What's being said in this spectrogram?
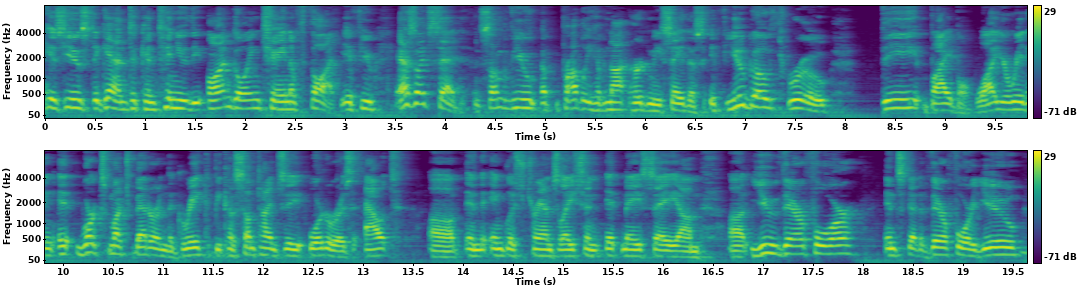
is used again to continue the ongoing chain of thought. If you, as I've said, and some of you probably have not heard me say this, if you go through the Bible while you're reading. It works much better in the Greek because sometimes the order is out. Uh, in the English translation, it may say um, uh, "you therefore" instead of "therefore you,"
